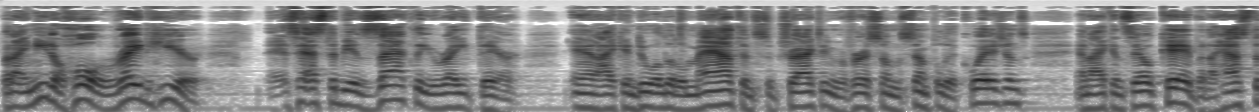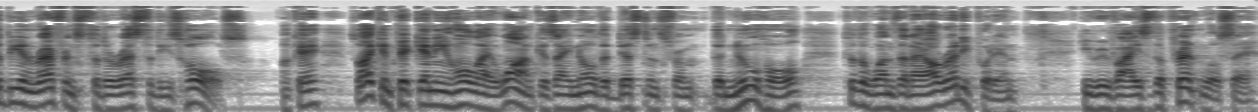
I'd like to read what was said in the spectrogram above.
but I need a hole right here. It has to be exactly right there. And I can do a little math and subtracting, reverse some simple equations. And I can say, okay, but it has to be in reference to the rest of these holes. Okay, so I can pick any hole I want because I know the distance from the new hole to the ones that I already put in. He revised the print, we'll say.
